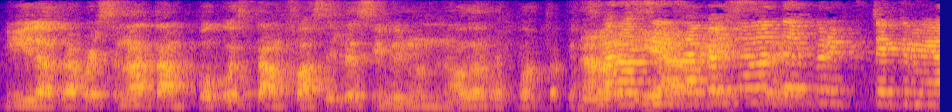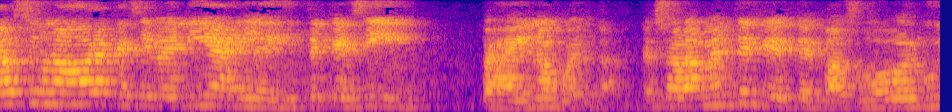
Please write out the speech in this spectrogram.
Y la otra persona tampoco es tan fácil recibir un no de respuesta. que No, pero si a esa veces- persona te, te escribió hace una hora que si venía y le dijiste que sí, pues ahí no cuenta. Es solamente que te pasó algo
